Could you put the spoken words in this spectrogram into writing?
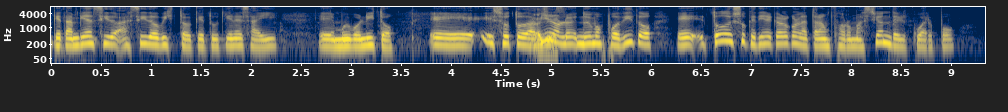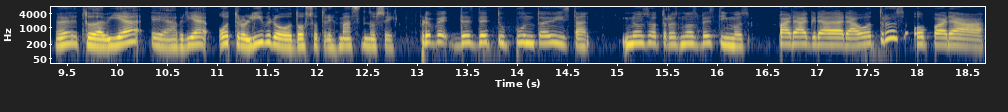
que también ha sido, ha sido visto que tú tienes ahí. eh, muy bonito. Eh, eso todavía no, Gracias. lo- no hemos podido, eh, todo eso que tiene que ver con la transformación del cuerpo. ¿eh? Todavía eh, habría otro libro o dos o tres más, no sé. Profe, desde tu punto de vista, ¿nosotros nos vestimos para agradar a otros o para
